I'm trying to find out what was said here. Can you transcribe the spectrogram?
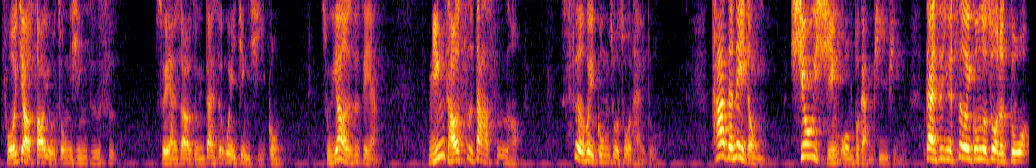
佛教稍有中心之势，虽然稍有中心，但是未尽其功。主要的是这样，明朝四大师哈，社会工作做太多，他的那种修行我们不敢批评。但是因为社会工作做得多，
